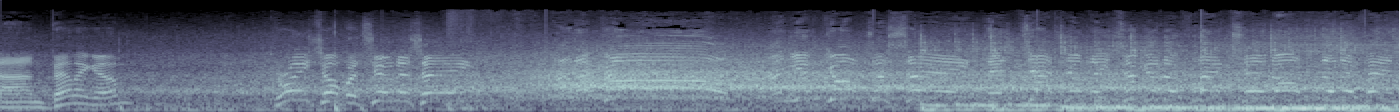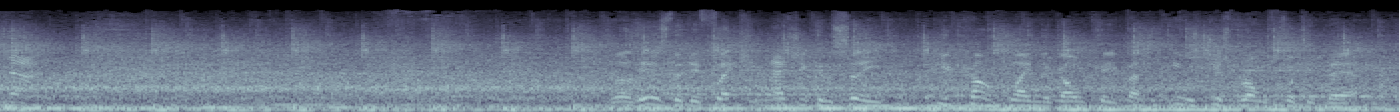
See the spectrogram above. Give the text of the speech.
And Bellingham. Great opportunity. And a goal! And you've got to say, it definitely took a deflection off the defender. Well, here's the deflection. As you can see, you can't blame the goalkeeper. He was just wrong-footed there.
